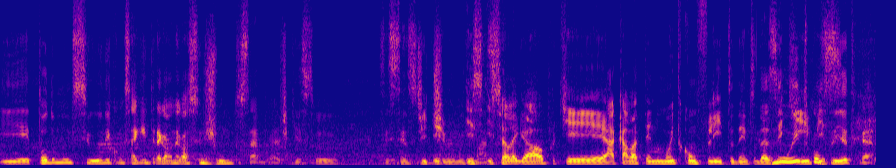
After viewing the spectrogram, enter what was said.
E todo mundo se une e consegue entregar um negócio junto, sabe? Eu acho que isso esse senso de time é muito isso, massa. isso é legal, porque acaba tendo muito conflito dentro das muito equipes. Muito conflito, cara.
